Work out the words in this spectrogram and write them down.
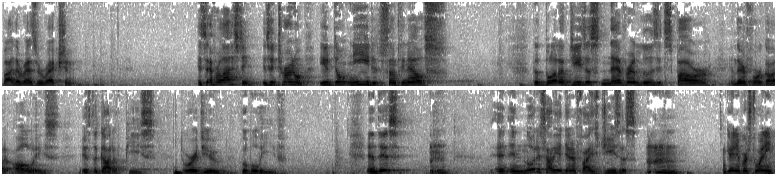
by the resurrection. It's everlasting. It's eternal. You don't need something else. The blood of Jesus never loses its power, and therefore God always is the God of peace toward you who believe. And this, and, and notice how he identifies Jesus. Again in verse 20,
